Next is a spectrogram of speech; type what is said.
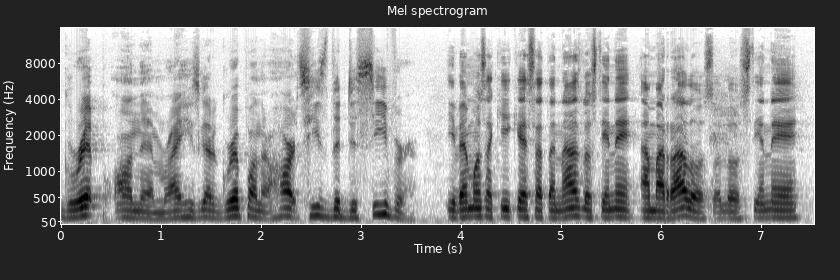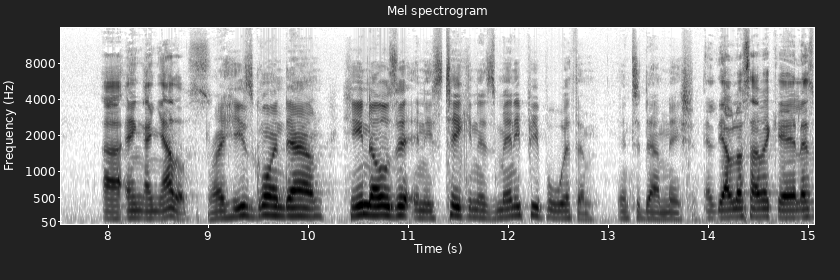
grip on them, right? He's got a grip on their hearts. He's the deceiver. Y vemos aquí que Satanás los tiene amarrados o los tiene ah, engañados. Right? He's going down. He knows it, and he's taking as many people with him into damnation. El diablo sabe que él, es,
